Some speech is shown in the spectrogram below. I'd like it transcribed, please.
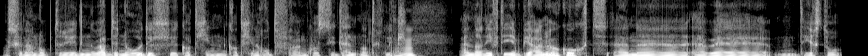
als je dan optreden, we hebben nodig. Ik had geen, ik had geen rot frank, was student natuurlijk. Mm -hmm. En dan heeft hij een piano gekocht. En, en wij, de eerste,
